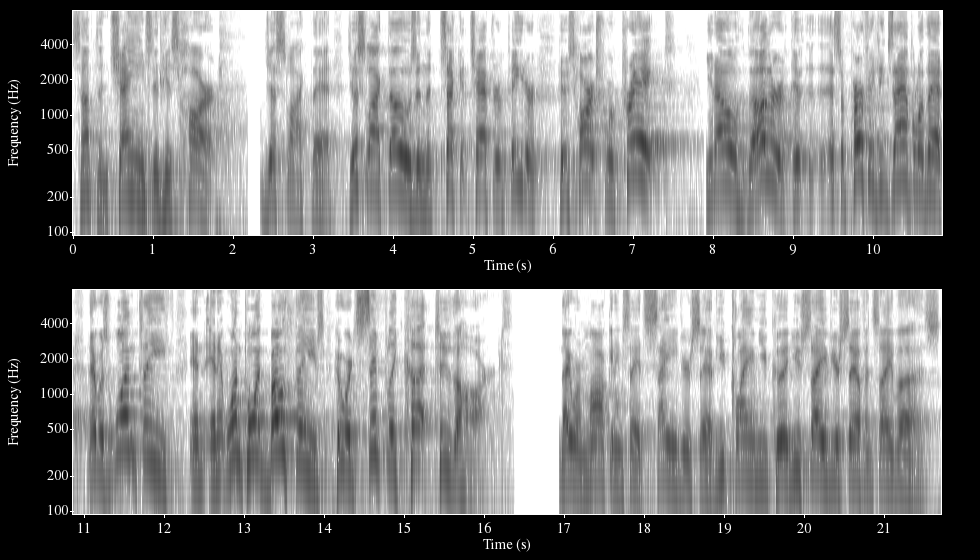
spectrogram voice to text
Something changed in his heart just like that. Just like those in the second chapter of Peter whose hearts were pricked. You know, the other, it's a perfect example of that. There was one thief, and, and at one point, both thieves who were simply cut to the heart. They were mocking him, saying, Save yourself. You claim you could, you save yourself and save us.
